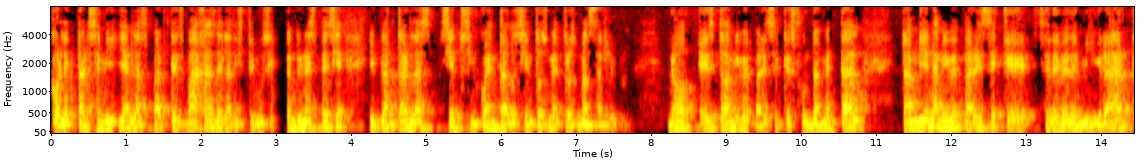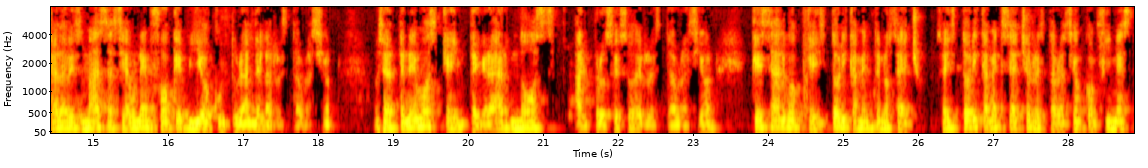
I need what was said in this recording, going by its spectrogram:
colectar semilla en las partes bajas de la distribución de una especie y plantarlas 150, 200 metros más arriba. No, esto a mí me parece que es fundamental. También a mí me parece que se debe de migrar cada vez más hacia un enfoque biocultural de la restauración. O sea, tenemos que integrarnos al proceso de restauración, que es algo que históricamente no se ha hecho. O sea, históricamente se ha hecho restauración con fines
